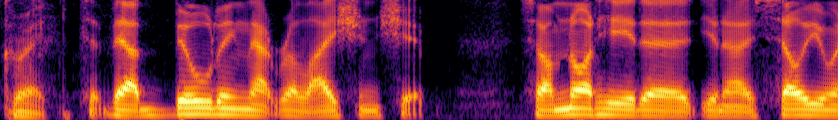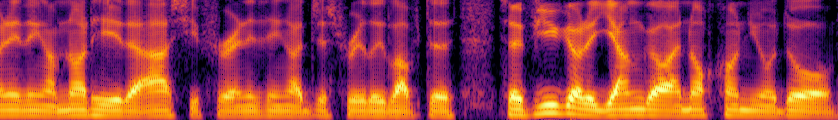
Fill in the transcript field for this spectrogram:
Correct. It's about building that relationship. So I'm not here to, you know, sell you anything. I'm not here to ask you for anything. I'd just really love to. So if you got a young guy knock on your door,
